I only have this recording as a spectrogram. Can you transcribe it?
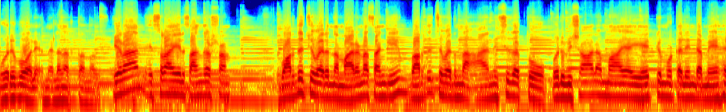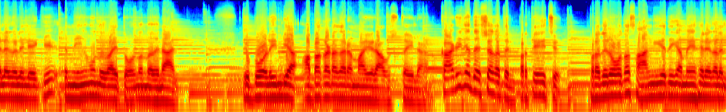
ഒരുപോലെ നിലനിർത്തുന്നത്. ഇറാൻ ഇസ്രായേൽ സംഘർഷം വർദ്ധിച്ചു വരുന്ന മരണസംഖ്യയും വർദ്ധിച്ചു വരുന്ന അനിശ്ചിതത്വവും ഒരു വിശാലമായ ഏറ്റുമുട്ടലിന്റെ മേഖലകളിലേക്ക് നീങ്ങുന്നതായി തോന്നുന്നതിനാൽ ഇപ്പോൾ ഇന്ത്യ അപകടകരമായ ഒരു അവസ്ഥയിലാണ്. കഴിഞ്ഞ ദശകത്തിൽ പ്രത്യേകിച്ച് പ്രതിരോധ സാങ്കേതിക മേഖലകളിൽ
